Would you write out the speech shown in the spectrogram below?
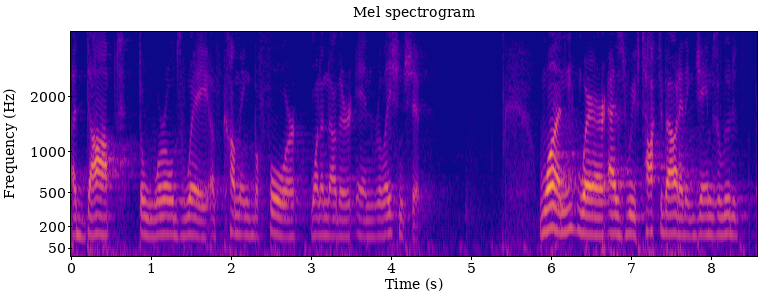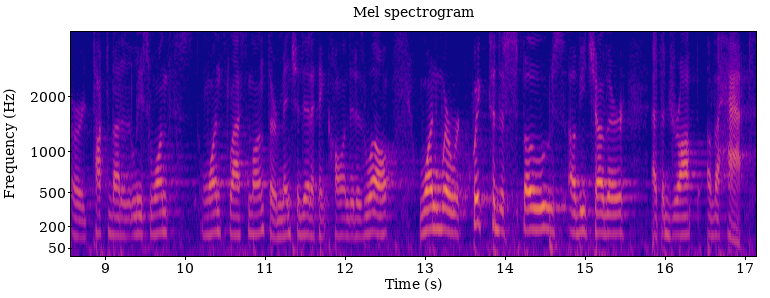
adopt the world's way of coming before one another in relationship. One where, as we've talked about, I think James alluded or talked about it at least once, once last month or mentioned it, I think Colin did as well. One where we're quick to dispose of each other at the drop of a hat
